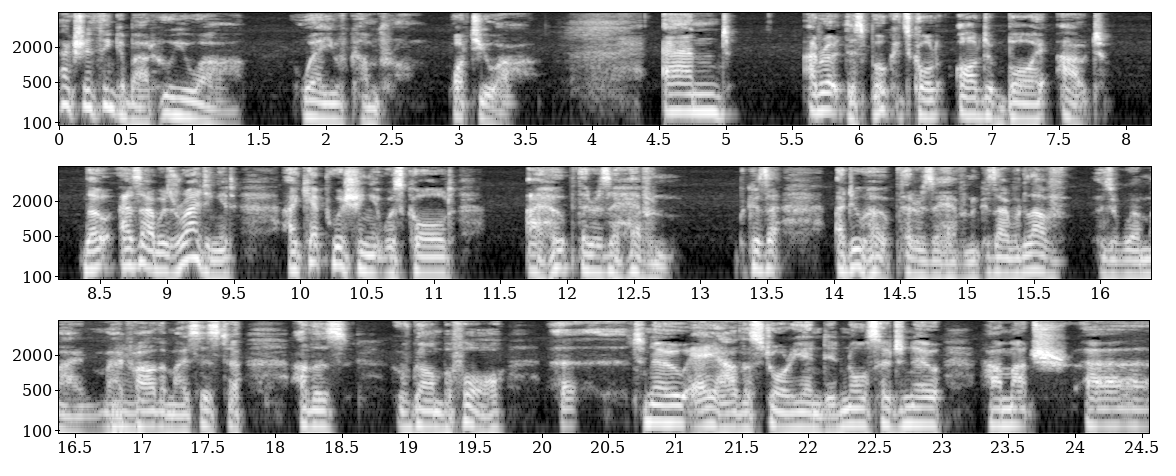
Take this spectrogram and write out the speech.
actually think about who you are where you've come from, what you are. And I wrote this book. It's called Odd Boy Out. Though as I was writing it, I kept wishing it was called I Hope There Is a Heaven, because I, I do hope there is a heaven, because I would love, as it were, my, my mm. father, my sister, others who've gone before, uh, to know, A, how the story ended, and also to know how much uh,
